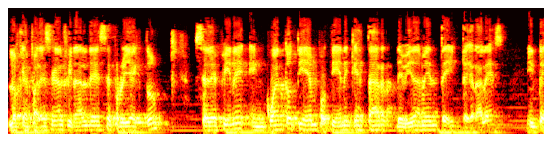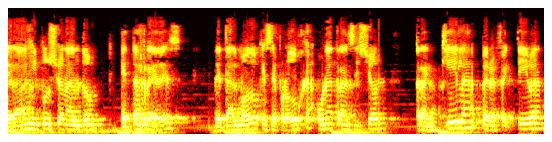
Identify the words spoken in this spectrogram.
los que aparecen al final de ese proyecto, se define en cuánto tiempo tienen que estar debidamente integrales, integradas y funcionando estas redes, de tal modo que se produzca una transición tranquila pero efectiva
